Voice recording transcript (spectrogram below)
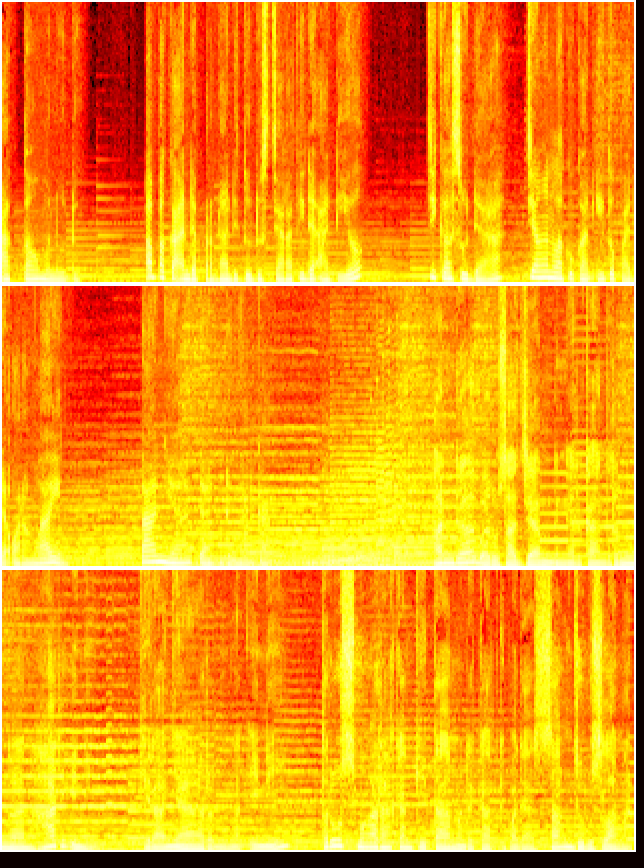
atau menuduh. Apakah Anda pernah dituduh secara tidak adil? Jika sudah, jangan lakukan itu pada orang lain. Tanya dan dengarkan. Anda baru saja mendengarkan renungan hari ini Kiranya renungan ini terus mengarahkan kita mendekat kepada Sang Juru Selamat,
